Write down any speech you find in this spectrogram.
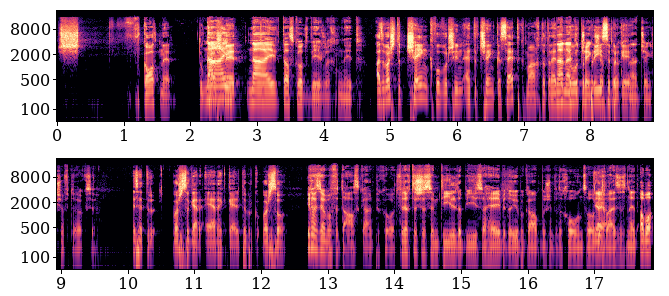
geht nicht. Du kannst nein, nicht. nein, das geht wirklich nicht. Also weißt du, der Cenk, wo wahrscheinlich hat der Cenk ein Set gemacht oder hat nein, er nein, nur der den Preis übergeben? Nein, der Cenk Chef dort gewesen. Es hat er, weißt du, sogar er hat Geld bekommen. Weißt du so? Ich weiß nicht, ob er für das Geld bekommt. Vielleicht ist es im Deal dabei, so hey, bei der Übergabe musst du wieder kommen und so. Ja, ich weiß es nicht. Aber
